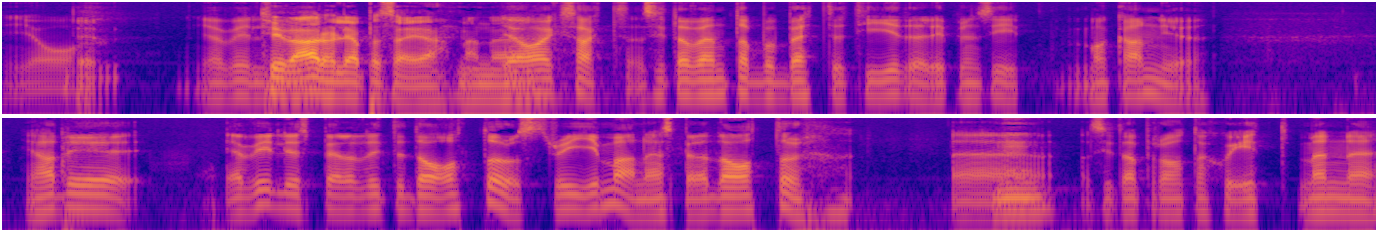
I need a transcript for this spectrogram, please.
ja. det- jag vill ju- Tyvärr höll jag på att säga. Men, eh, Ja, exakt. Sitta och vänta på bättre tider i princip. Man kan ju... Jag hade ju- Jag vill ju spela lite dator och streama när jag spelar dator. Eh, Mm. Och sitta och prata skit. Men eh,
